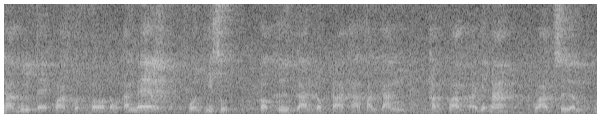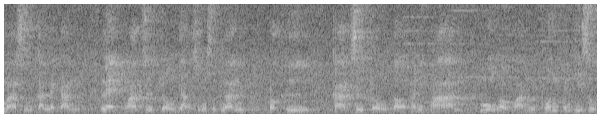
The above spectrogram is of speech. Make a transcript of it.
ถ้ามีแต่ความคดงอต่อกันแล้ว ผลที่สุดก็คือการรบราฆ่าฟันกันทำความหายนะ ความเสื่อมมาสู่กันและกัน และความซื่อตรงอย่างสูงสุดนั้น ก็คือการซื่อตรงต่อพระนิพพาน มุ่งเอาความหลุดพ้นเป็นที่สุด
